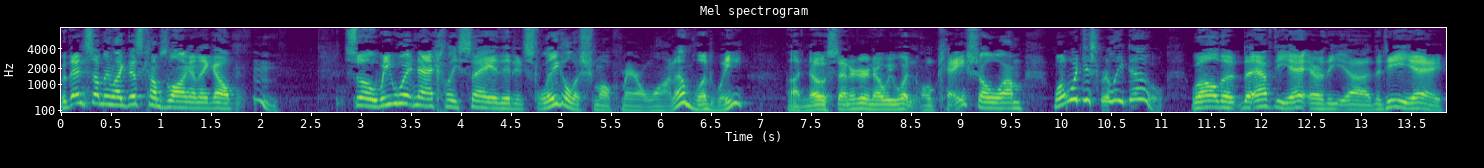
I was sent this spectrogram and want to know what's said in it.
But then something like this comes along and they go, hmm, so we wouldn't actually say that it's legal to smoke marijuana, would we? Uh, no, Senator, no, we wouldn't. Okay, so um, what would this really do? Well, the the FDA or the uh, the DEA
